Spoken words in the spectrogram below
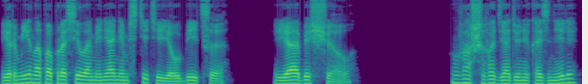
Ермина попросила меня не мстить ее убийце. Я обещал». «Вашего дядю не казнили?»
